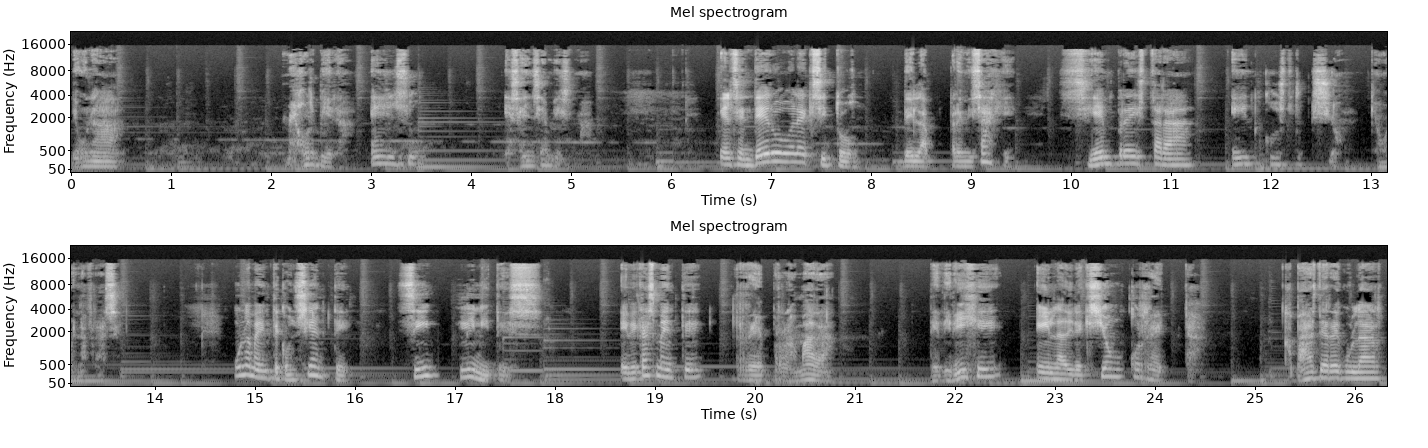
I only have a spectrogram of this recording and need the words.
de una mejor vida en su esencia misma. El sendero al éxito del aprendizaje siempre estará en construcción. Qué buena frase. Una mente consciente, sin límites, eficazmente reprogramada, te dirige en la dirección correcta, capaz de regular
